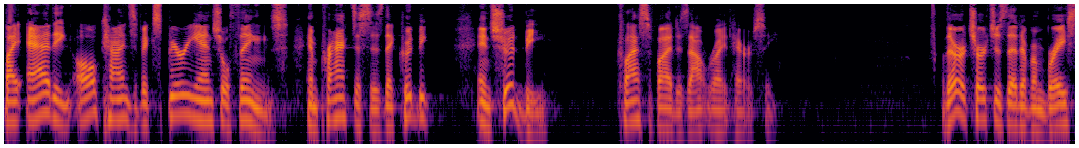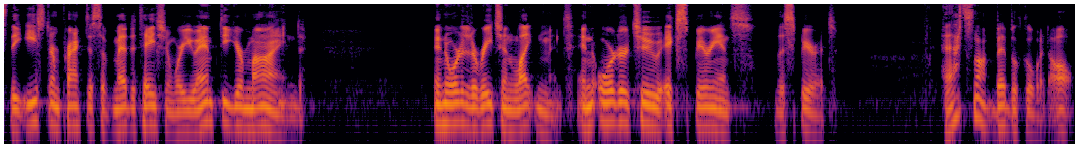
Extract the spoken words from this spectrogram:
by adding all kinds of experiential things and practices that could be and should be classified as outright heresy. There are churches that have embraced the Eastern practice of meditation where you empty your mind in order to reach enlightenment, in order to experience the Spirit. that's not biblical at all.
